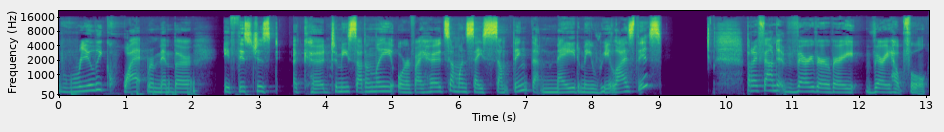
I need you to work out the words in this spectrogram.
really quite remember if this just occurred to me suddenly or if I heard someone say something that made me realize this. But I found it very, very, very, very helpful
